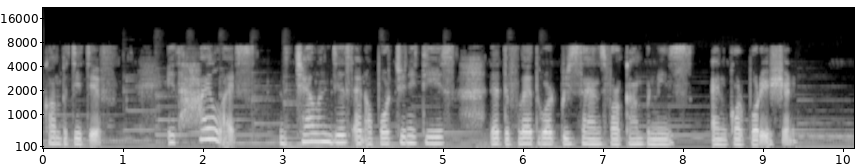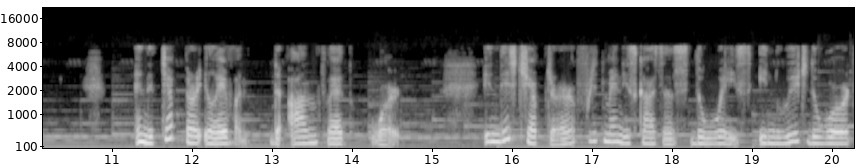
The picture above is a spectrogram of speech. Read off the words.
competitive. It highlights the challenges and opportunities that the flat world presents for companies and corporations. In the chapter 11, The Unflat World. In this chapter, Friedman discusses the ways in which the world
